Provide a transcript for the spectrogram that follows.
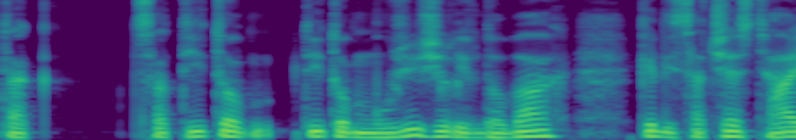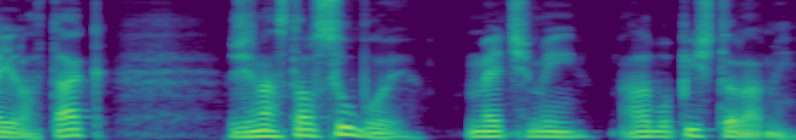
Tak sa títo, títo muži žili v dobách, kedy sa česť hájila tak, že nastal súboj mečmi alebo pištolami.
